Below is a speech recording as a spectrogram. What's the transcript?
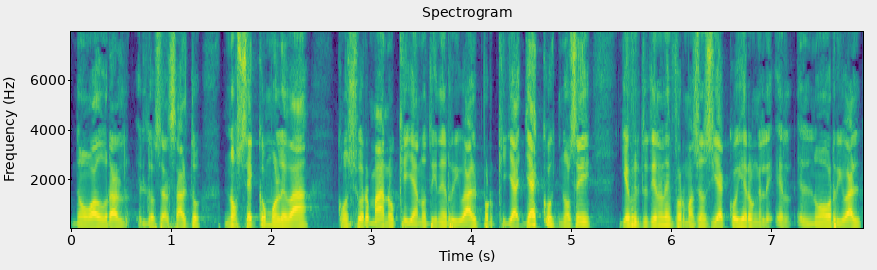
no va a durar el 12 asaltos. No sé cómo le va con su hermano, que ya no tiene rival, porque ya, ya no sé, Jeffrey, tú tienes la información si ya cogieron el, nuevo rival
